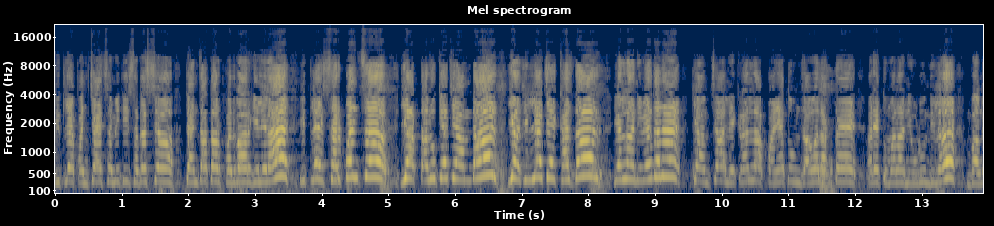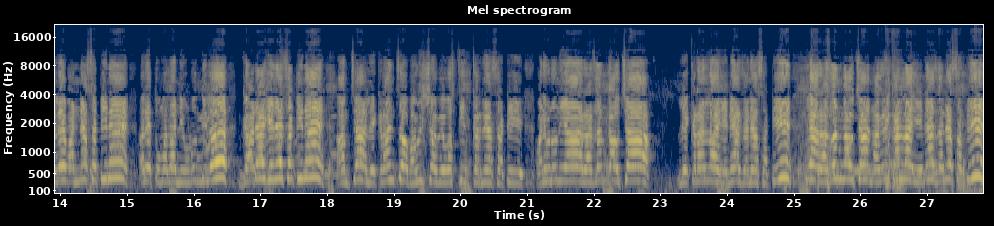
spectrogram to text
इथले पंचायत समिती सदस्य त्यांचा तर पदभार गेलेला आहे. इथले सरपंच या तालुक्याचे आमदार या जिल्ह्याचे खासदार यांना निवेदन आहे की आमच्या लेकरांना पाण्यातून जावं लागतंय. अरे तुम्हाला निवडून दिलं बंगले बांधण्यासाठी नाही. अरे तुम्हाला निवडून दिलं गाड्या घेण्यासाठी नाही. आमच्या लेकरांचं भविष्य व्यवस्थित करण्यासाठी. आणि म्हणून या राजनगावच्या लेकरांना येण्या जाण्यासाठी या राजनगावच्या नागरिकांना येण्या जाण्यासाठी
